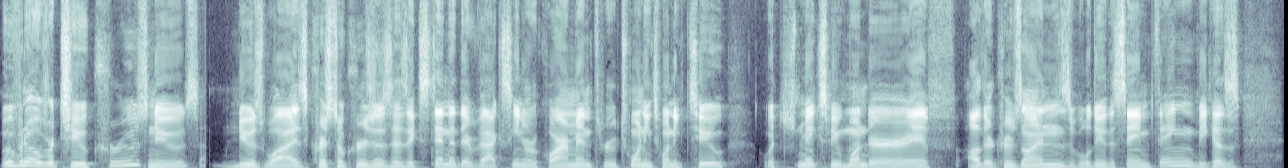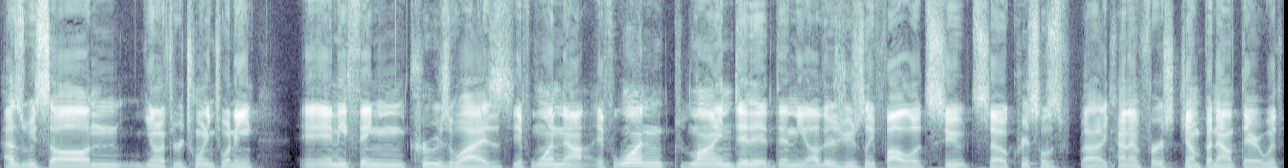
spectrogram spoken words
Moving over to cruise news. News wise, Crystal Cruises has extended their vaccine requirement through 2022, which makes me wonder if other cruise lines will do the same thing because as we saw in, you know, through 2020, anything cruise wise, if one if one line did it, then the others usually followed suit. So Crystal's uh, kind of first jumping out there with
